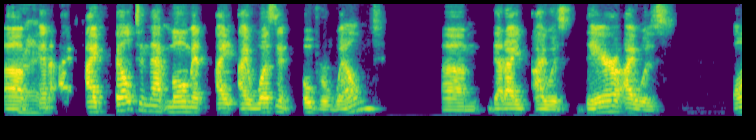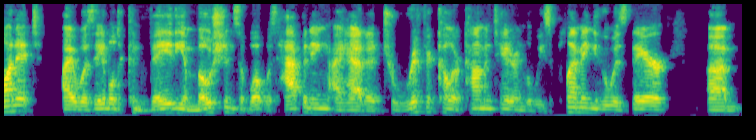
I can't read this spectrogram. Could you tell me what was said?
Um, right. And I, I, felt in that moment I, I wasn't overwhelmed um, that I, I was there, I was on it, I was able to convey the emotions of what was happening. I had a terrific color commentator in Louise Pleming who was there um,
